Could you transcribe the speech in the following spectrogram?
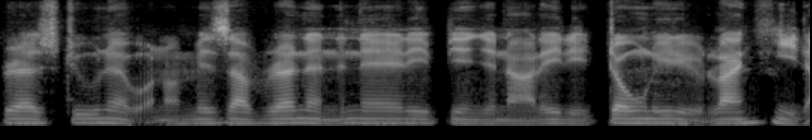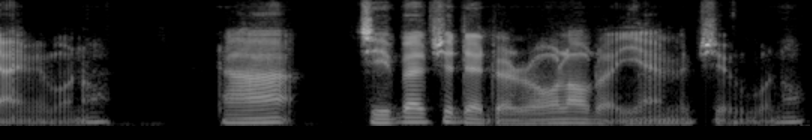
brush 2နဲ့ပေါ့နော် mixer brush နဲ့နည်းနည်းလေးပြင်ကျင်တာလေးတွေတုံးလေးတွေလိုက်ညှိတိုင်းပဲပေါ့နော်ဒါက JPEG ဖြစ်တဲ့အတွက် raw လောက်တော့အရင်မဖြစ်ဘူးပေါ့နော်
